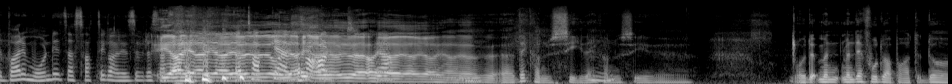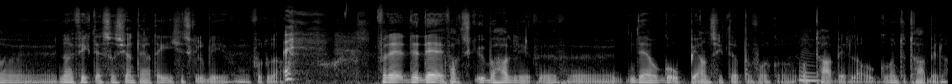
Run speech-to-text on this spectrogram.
Det er bare moren din som har satt i gang disse prosessene. Ja, ja, ja, ja. Det kan du si. Det kan Mm. du si. eh. Og det, men, men det fotoapparatet, da eh, når jeg fikk det, så skjønte jeg at jeg ikke skulle bli fotograf. For det, det, det er faktisk ubehagelig, eh, det å gå opp i ansiktet på folk og, og Mm. ta bilder, og gå rundt og ta bilder.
